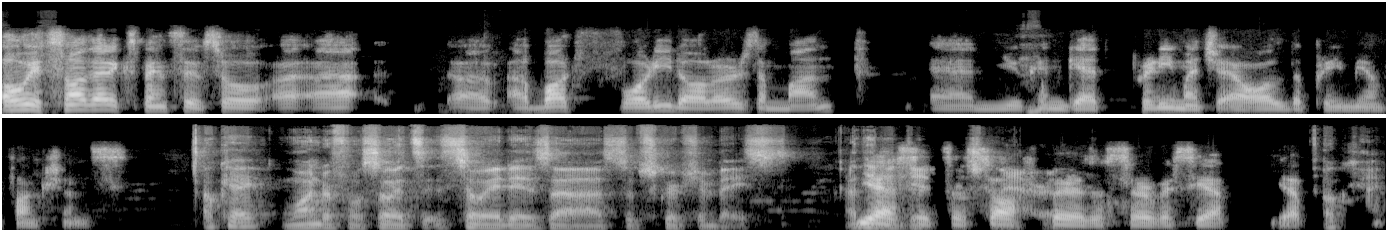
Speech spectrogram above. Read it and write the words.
Oh, it's not that expensive. So uh, uh, about forty dollars a month, and you can get pretty much all the premium functions. Okay, wonderful. So it's so it is uh, subscription based. Yes, it's a software as a service. Yep, yep. Okay,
